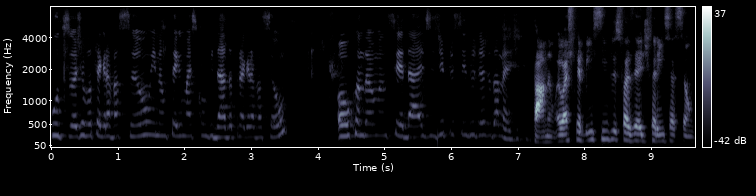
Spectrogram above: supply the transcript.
putz, hoje eu vou ter gravação e não tenho mais convidada para gravação, ou quando é uma ansiedade de preciso de ajuda médica. Tá, não, eu acho que é bem simples fazer a diferenciação.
